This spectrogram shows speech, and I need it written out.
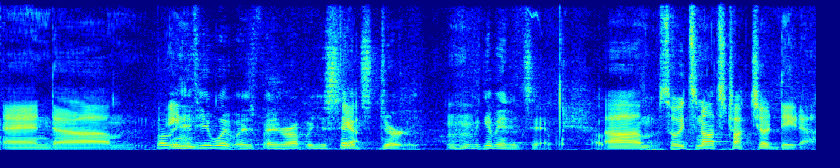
And um, well, if you would interrupt, when you say yeah. it's dirty, mm -hmm. give me an example. Um, so it's not structured data.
